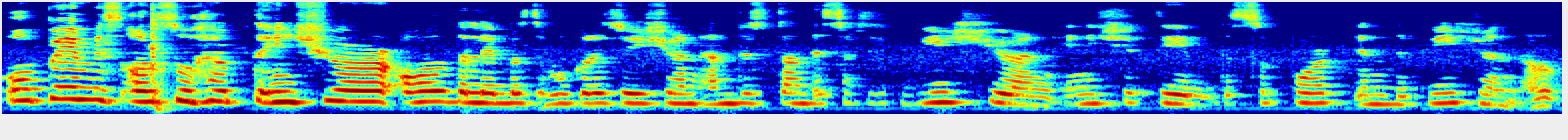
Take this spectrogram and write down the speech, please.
OPM is also helped to ensure all the levels of organization understand the strategic vision, initiative, the support and the vision of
